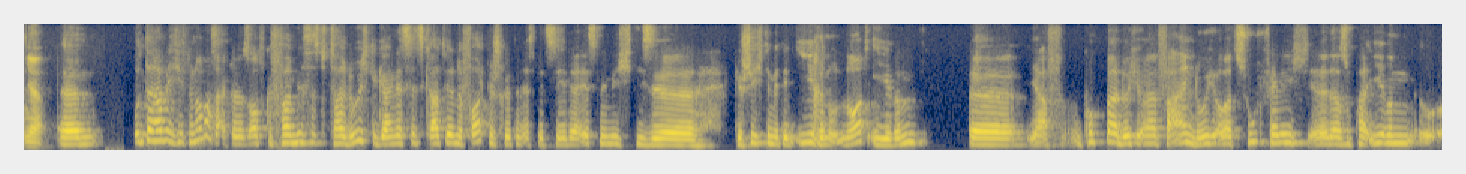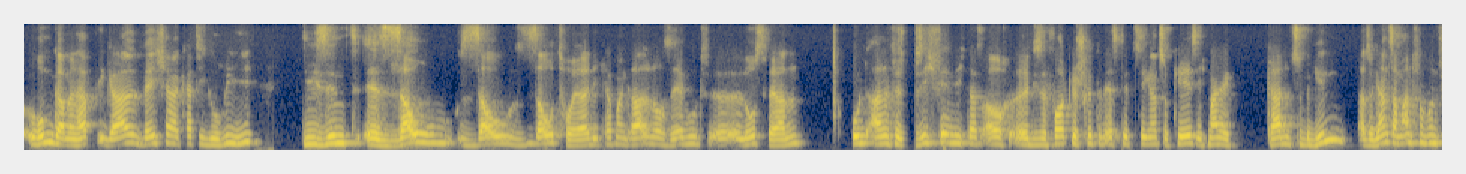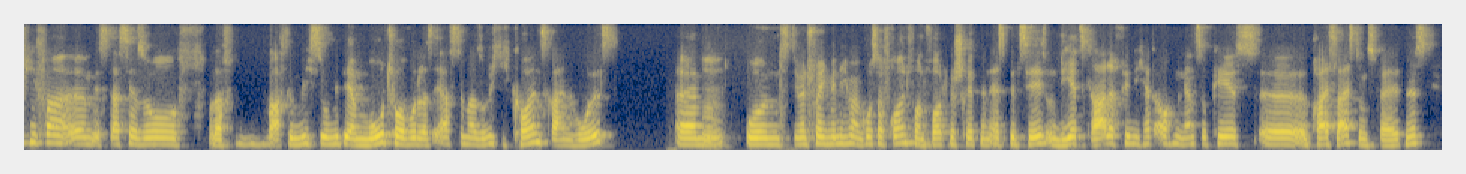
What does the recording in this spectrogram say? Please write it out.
Ja. Ähm, und dann habe ich mir noch was Aktuelles aufgefallen, mir ist das total durchgegangen. Das ist jetzt gerade wieder eine fortgeschrittene SBC. Da ist nämlich diese Geschichte mit den Iren und Nordiren. Äh, ja, guckt mal durch euren Verein durch, ob ihr zufällig äh, da so ein paar Iren rumgammeln habt, egal welcher Kategorie. Die sind äh, sau, sau, sau teuer. Die kann man gerade noch sehr gut äh, loswerden. Und an und für sich finde ich, dass auch äh, diese fortgeschrittene SBC ganz okay ist. Ich meine, gerade zu Beginn, also ganz am Anfang von FIFA, ähm, ist das ja so, oder war für mich so mit der Motor, wo du das erste Mal so richtig Coins reinholst. Ähm, mhm. Und dementsprechend bin ich mal ein großer Freund von fortgeschrittenen SBCs. Und die jetzt gerade, finde ich, hat auch ein ganz okayes äh, Preis-Leistungs-Verhältnis.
